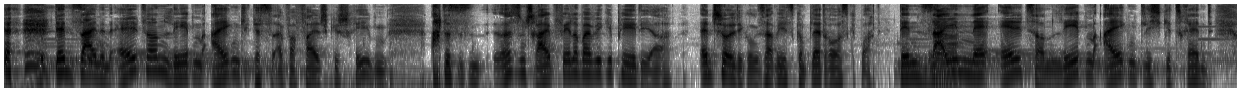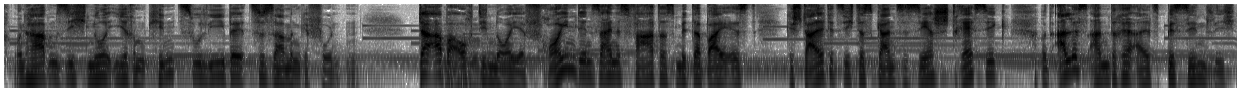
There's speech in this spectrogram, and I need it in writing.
Denn seinen Eltern leben eigentlich, das ist einfach falsch geschrieben. Ach, das ist ein, das ist ein Schreibfehler bei Wikipedia. Entschuldigung, das hat mich jetzt komplett rausgebracht. Denn seine ja. Eltern leben eigentlich getrennt und haben sich nur ihrem Kind zuliebe zusammengefunden. Da aber auch die neue Freundin seines Vaters mit dabei ist, gestaltet sich das Ganze sehr stressig und alles andere als besinnlich.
